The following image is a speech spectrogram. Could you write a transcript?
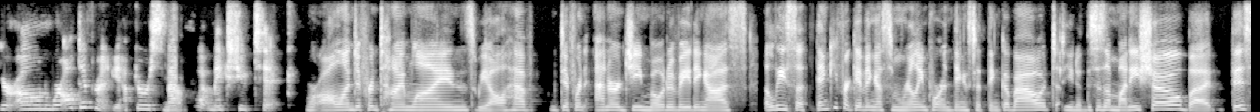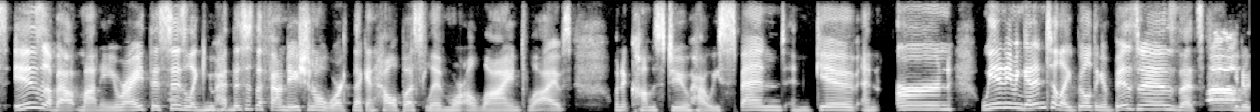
your own we're all different you have to respect yeah. what makes you tick we're all on different timelines we all have different energy motivating us elisa thank you for giving us some really important things to think about you know this is a money show but this is about money right this is like you had this is the foundational work that can help us live more aligned lives when it comes to how we spend and give and earn we didn't even get into like building a business that's uh, you know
